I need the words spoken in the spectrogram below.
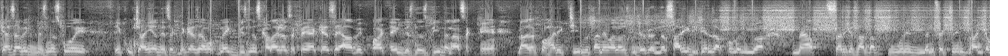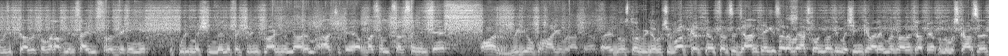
कैसे आप एक बिज़नेस को एक ऊंचाइयाँ दे सकते हैं। कैसे आप अपना एक बिज़नेस खड़ा कर सकते हैं या कैसे आप एक पार्ट टाइम बिज़नेस भी बना सकते हैं। मैं आज आपको हर एक चीज़ बताने वाला हूँ इस वीडियो के अंदर। सारी डिटेल्स आपको मैं दूँगा। मैं आप सर के साथ आप पूरे मैन्युफैक्चरिंग प्लांट का विज़िट करा सकते हो। अगर आप मेरे साइड इस तरफ़ देखेंगे तो पूरी मशीन मैन्युफैक्चरिंग प्लांट में आ चुके हैं। बस हम सर से मिलते हैं और वीडियो को आगे बढ़ाते हैं। अरे दोस्तों वीडियो को शुरुआत करते हैं सर से जानते हैं कि सर हमें आज कौन कौन सी मशीन के बारे में बताना चाहते हैं? तो नमस्कार सर।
